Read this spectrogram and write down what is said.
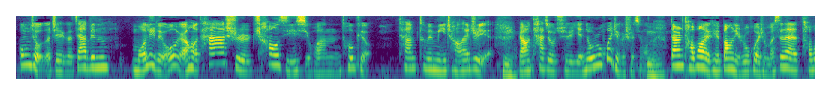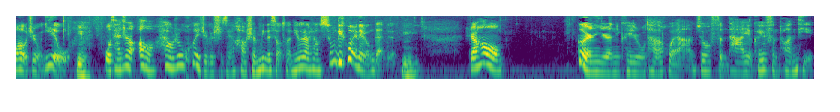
宫九的这个嘉宾魔力流，然后他是超级喜欢 Tokyo。他特别迷长濑智也，嗯然后他就去研究入会这个事情了。嗯当然，淘宝也可以帮你入会什么。现在淘宝有这种业务，嗯，我才知道哦，还有入会这个事情，好神秘的小团体，有点像兄弟会那种感觉。嗯然后个人艺人你可以入他的会啊，就粉他，也可以粉团体。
